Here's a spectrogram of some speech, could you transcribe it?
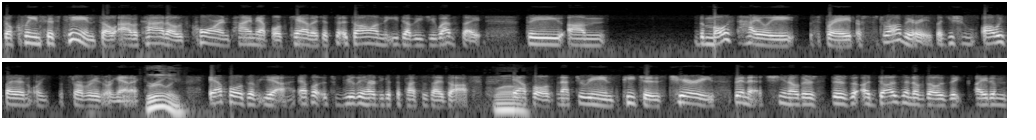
the clean 15. So avocados, corn, pineapples, cabbage. It's, it's all on the EWG website. The um, the most highly sprayed are strawberries. Like you should always buy an or- strawberries organic. Really? Apples are yeah, apple. It's really hard to get the pesticides off. Wow. Apples, nectarines, peaches, cherries, spinach. You know, there's there's a dozen of those that, items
